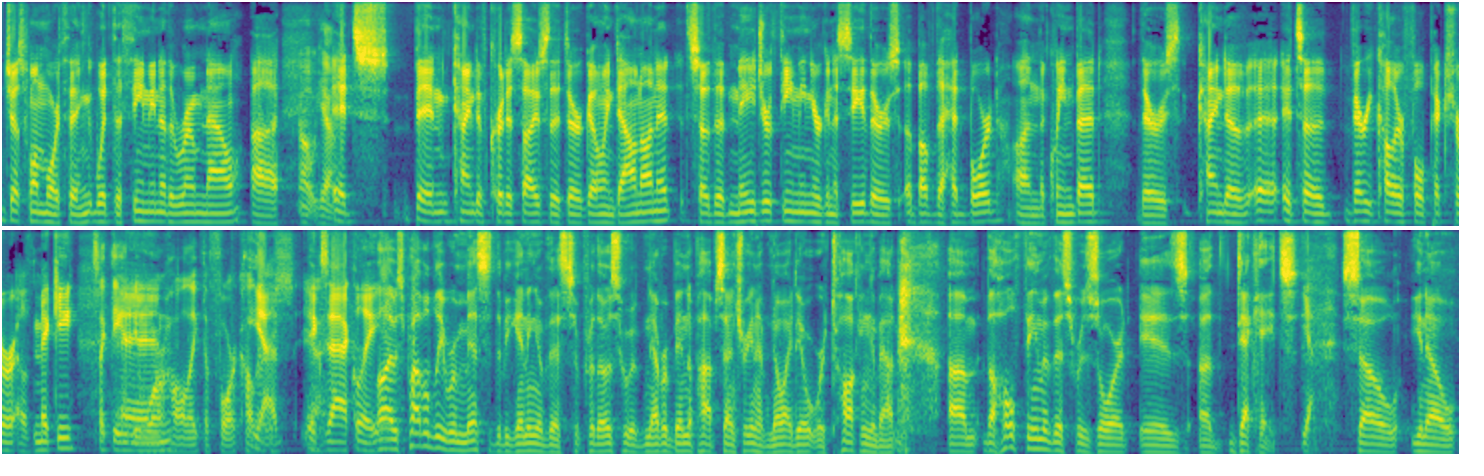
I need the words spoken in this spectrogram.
just one more thing with the theming of the room now. Uh, Oh, yeah. it's been kind of criticized that they're going down on it. So the major theming you're going to see there's above the headboard on the queen bed. There's kind of uh, it's a very colorful picture of Mickey. it's like the Andy And- Warhol, like the four colors. Yeah, exactly. Well, I was probably remiss at the beginning of this for those who have never been to Pop Century and have no idea what we're talking about. um, the whole theme of this resort is uh, decades. Yeah. So, you know,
